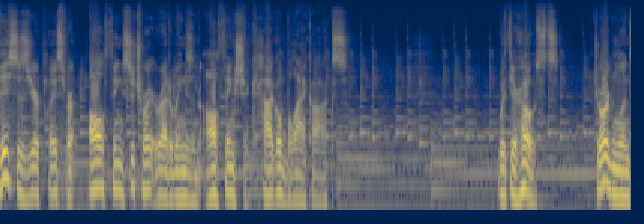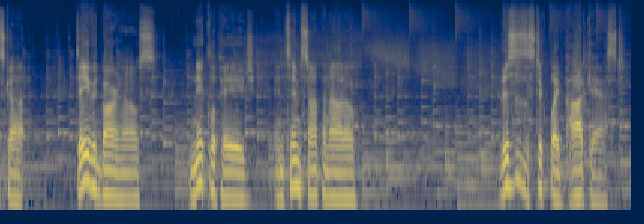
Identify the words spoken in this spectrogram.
This is your place for all things Detroit Red Wings and all things Chicago Blackhawks. With your hosts, Jordan Linscott, David Barnhouse, Nick LePage, and Tim Stompanato. This is the Stick Blade Podcast.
